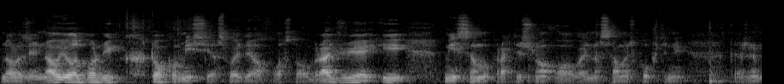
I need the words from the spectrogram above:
dolazi novi odbornik, to komisija svoj deo posla obrađuje i mi samo praktično ovaj, na samoj skupštini, kažem,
